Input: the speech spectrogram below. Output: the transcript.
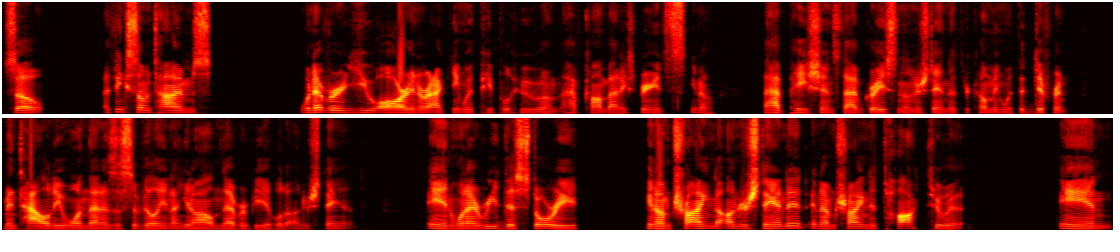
So I think sometimes whenever you are interacting with people who um, have combat experience, you know, that have patience, that have grace, and understand that they're coming with a different mentality, one that as a civilian, you know, I'll never be able to understand. And when I read this story, you know, I'm trying to understand it and I'm trying to talk to it. And,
